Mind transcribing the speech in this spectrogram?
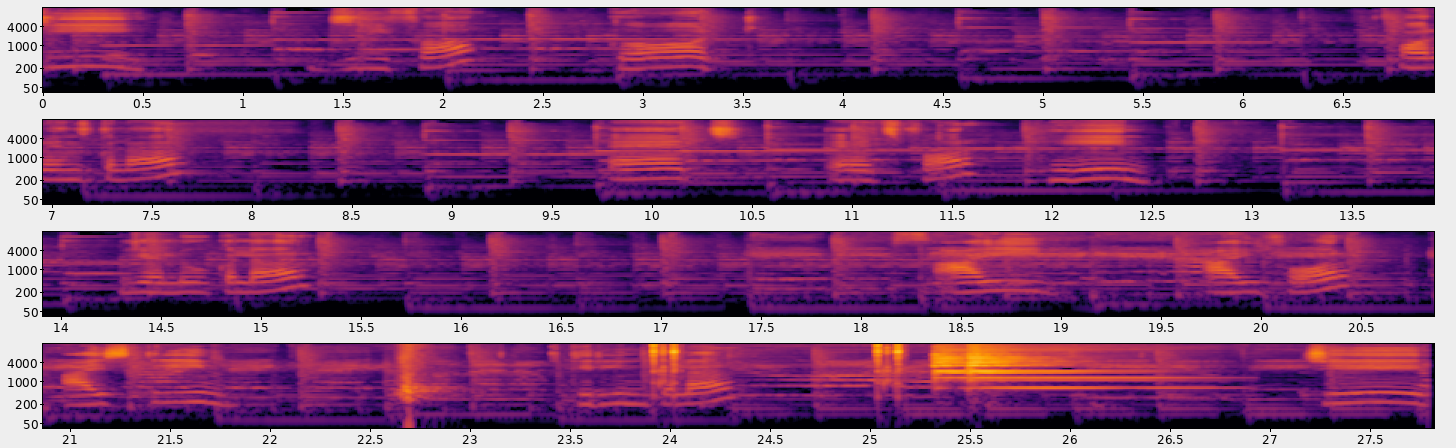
G. G for goat. orange color. H for hen. Yellow color. I for ice cream. Green color. J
